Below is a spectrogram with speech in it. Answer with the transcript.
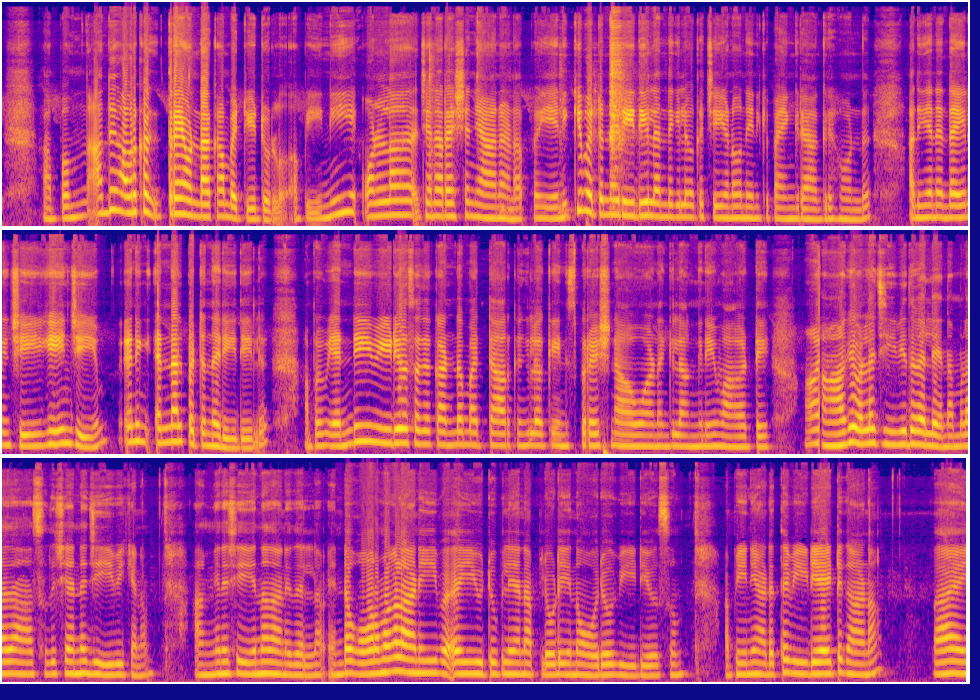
അപ്പം അത് അവർക്ക് ഇത്രേ ഉണ്ടാക്കാൻ പറ്റിയിട്ടുള്ളൂ. അപ്പോൾ ഇനി ഉള്ള ജനറേഷൻ ഞാനാണ്. അപ്പോൾ എനിക്ക് പറ്റുന്ന രീതിയിൽ എന്തെങ്കിലുമൊക്കെ ചെയ്യണമെന്ന് എനിക്ക് ഭയങ്കര ആഗ്രഹമുണ്ട്. അത് ഞാൻ എന്തായാലും ചെയ്യുകയും ചെയ്യും. എനിക്ക് എന്നാൽ പറ്റുന്ന രീതിയിൽ. അപ്പം എന്റെ ഈ വീഡിയോസൊക്കെ കണ്ട് മറ്റാർക്കെങ്കിലുമൊക്കെ ഇൻസ്പിറേഷൻ ആവുകയാണെങ്കിൽ അങ്ങനെയും ആകട്ടെ. ആകെയുള്ള ജീവിതമല്ലേ? നമ്മളത് ആസ്വദിച്ച് തന്നെ ജീവിക്കണം. അങ്ങനെ ചെയ്യുന്നതാണ് ഇതെല്ലാം. എന്റെ ഓർമ്മകളാണ് ഈ യൂട്യൂബിൽ ഞാൻ അപ്ലോഡ് ചെയ്യുന്ന ഓരോ വീഡിയോസും അപ്പോൾ ഇനി അടുത്ത വീഡിയോ ആയിട്ട് കാണാം. ബൈ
